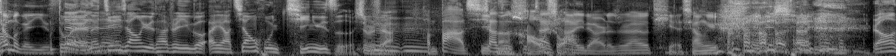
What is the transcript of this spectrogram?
这么个意思。对对那金镶玉她是一个哎呀江湖奇女子，是不是？嗯嗯很霸气，很豪爽再差一。点的，就是还有铁镶玉。然后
